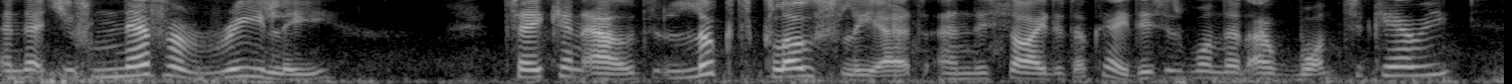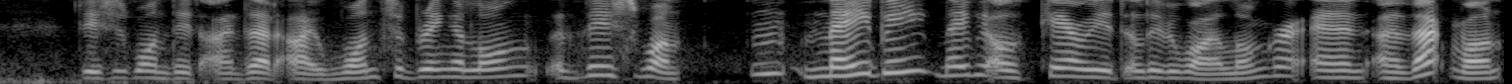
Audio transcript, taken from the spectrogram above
and that you've never really taken out, looked closely at and decided, okay, this is one that I want to carry. This is one that I, that I want to bring along. This one, mm, maybe, maybe I'll carry it a little while longer. And uh, that one,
